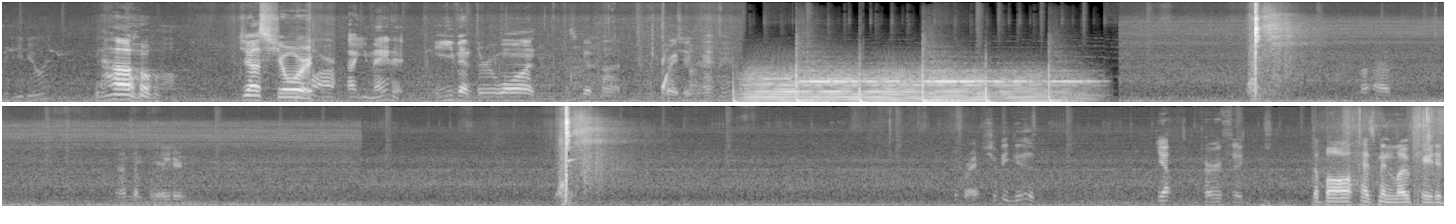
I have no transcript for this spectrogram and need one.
Did he do it? No. Just short. I thought you made it. Even through one. That's a good putt. Great putt. Uh-oh. That's a bleeder. Right, should be good. Yep, perfect. The ball has been located.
